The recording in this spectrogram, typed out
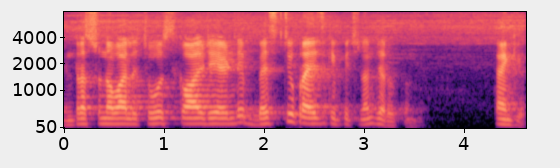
Interest ఉన్న వాళ్ళు చూసి కాల్ చేయండి. బెస్ట్ ప్రైజ్కి ఇప్పించడం జరుగుతుంది. Thank you.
